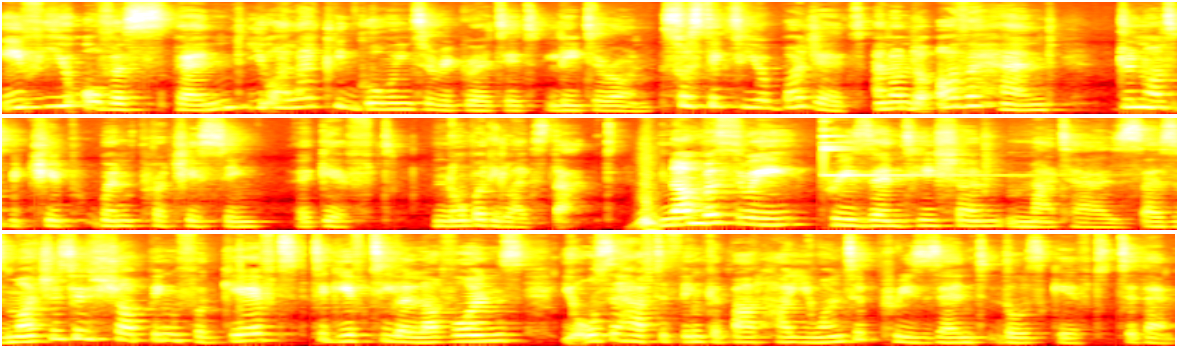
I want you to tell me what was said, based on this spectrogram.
if you overspend, you are likely going to regret it later on. So stick to your budget. And on the other hand, do not be cheap when purchasing a gift. Nobody likes that. Number three, presentation matters. As much as you're shopping for gifts to give to your loved ones, you also have to think about how you want to present those gifts to them.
